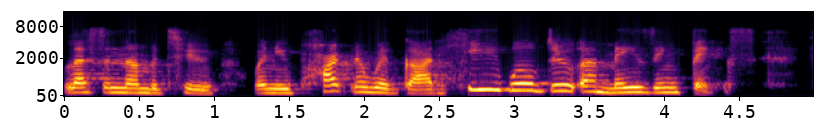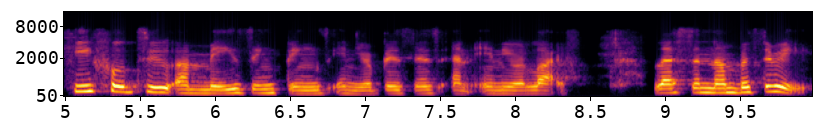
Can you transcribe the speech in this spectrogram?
Lesson number two when you partner with God, He will do amazing things. He will do amazing things in your business and in your life. Lesson number three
